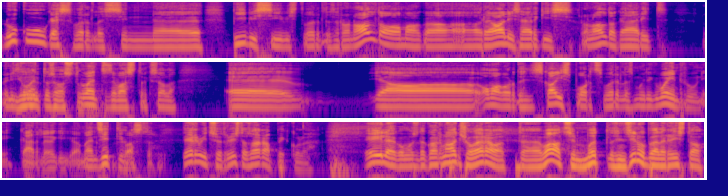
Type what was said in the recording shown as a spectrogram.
lugu, kes võrdles siin BBC vist võrdles Ronaldo omaga Reali särgis, Ronaldo käärid. Juventuse vastu. Juventuse vastu, eks ole ja omakorda siis Sky Sports võrdles muidugi Wayne Rooney käärlöögiga Man City vastu. tervitused Risto Sarapikule. eile, kui ma seda Garnacho väravat äh, vaatasin, mõtlesin sinu peale, Risto,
